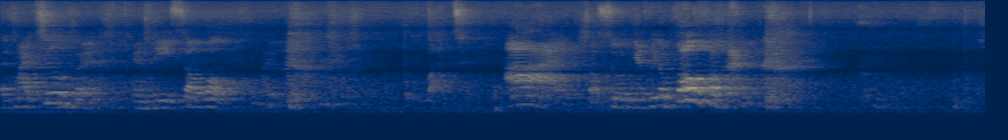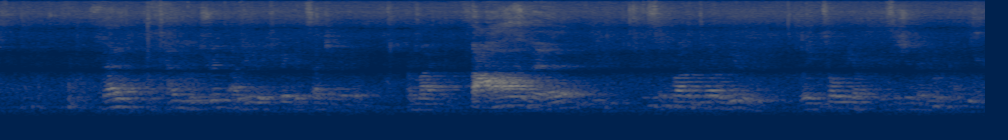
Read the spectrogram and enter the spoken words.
that my children can be so old. But I shall soon get rid of both of them. Madam, to tell you the truth, I didn't expect such an effort. And my father surprised me not a little when he told me of the decision that he made.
